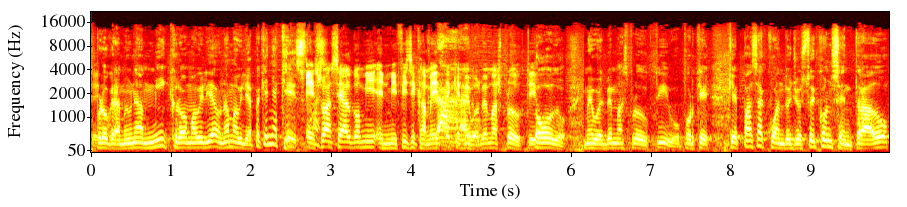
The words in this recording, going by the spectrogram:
sí. Programé una microamabilidad, una amabilidad pequeña que es. eso fácil. hace algo en mí físicamente que me vuelve más productivo. Todo me vuelve más productivo. Porque, ¿qué pasa cuando yo estoy concentrado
